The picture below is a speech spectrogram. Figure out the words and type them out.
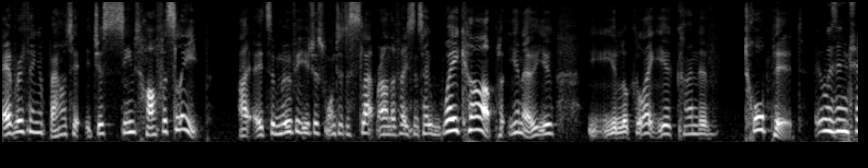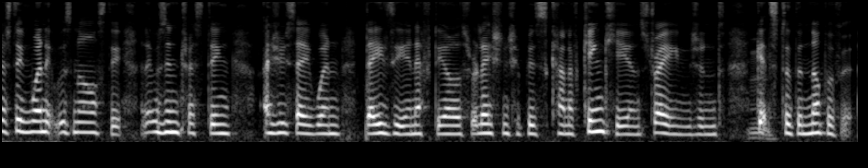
everything about it, it just seems half asleep. I, it's a movie you just wanted to slap around the face and say, wake up. You know, you, you look like you're kind of torpid. It was interesting when it was nasty, and it was interesting, as you say, when Daisy and FDR's relationship is kind of kinky and strange and mm. gets to the nub of it.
